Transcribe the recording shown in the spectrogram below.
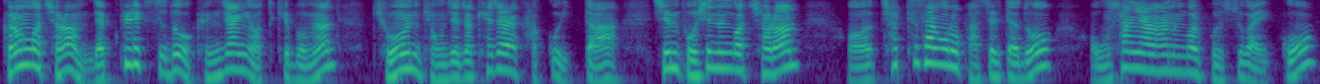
그런 것처럼 넷플릭스도 굉장히 어떻게 보면 좋은 경제적 혜자를 갖고 있다. 지금 보시는 것처럼 어, 차트상으로 봤을 때도 우상향하는 걸 볼 수가 있고,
